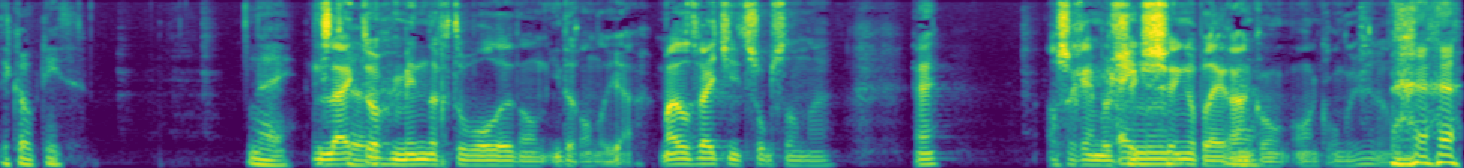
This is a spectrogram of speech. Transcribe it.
ik ook niet. Nee. Het lijkt toch minder te worden dan ieder ander jaar. Maar dat weet je niet soms dan... eh, hè? Als er Rainbow Geen- Six singleplayer ja. aankon- aankondigen. Dan...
